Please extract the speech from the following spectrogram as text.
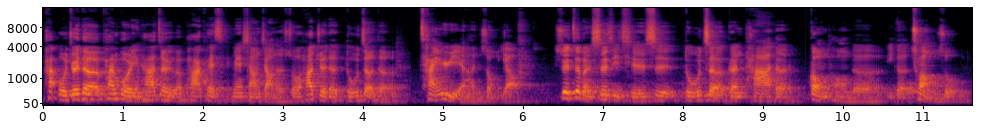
潘，我觉得潘柏林他这个 podcast 里面想讲的说，他觉得读者的参与也很重要。所以这本诗集其实是读者跟他的共同的一个创作，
